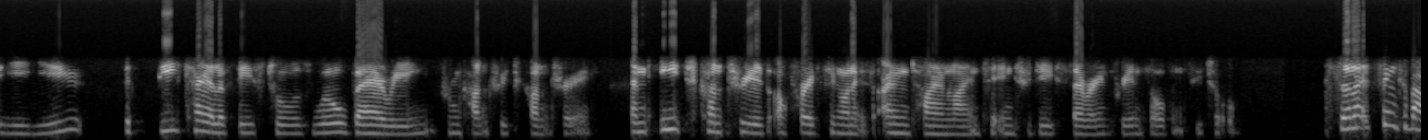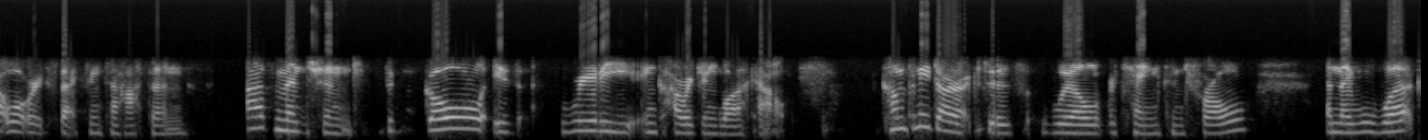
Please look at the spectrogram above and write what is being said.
the EU, the detail of these tools will vary from country to country and each country is operating on its own timeline to introduce their own pre insolvency tool. So let's think about what we're expecting to happen. As mentioned, the goal is really encouraging workouts. Company directors will retain control and they will work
